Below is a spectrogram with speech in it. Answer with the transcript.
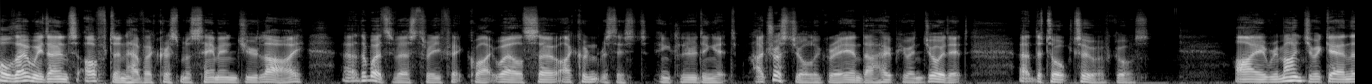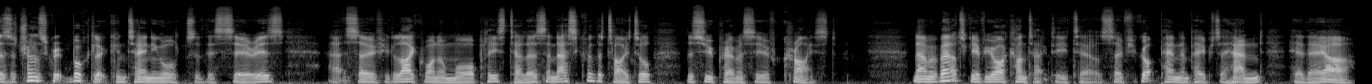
Although we don't often have a Christmas hymn in July, uh, the words of verse 3 fit quite well, so I couldn't resist including it. I trust you'll agree, and I hope you enjoyed it. At the talk too, of course. I remind you again there's a transcript booklet containing all of this series, uh, so if you'd like one or more, please tell us and ask for the title The Supremacy of Christ. Now I'm about to give you our contact details, so if you've got pen and paper to hand, here they are.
